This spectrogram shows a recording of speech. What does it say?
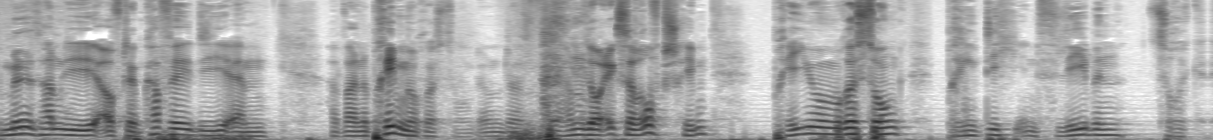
Zumindest haben die auf dem Kaffee, die ähm, war eine Premium-Rüstung. Und das da haben sie auch extra draufgeschrieben. Premium-Rüstung bringt dich ins Leben zurück.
